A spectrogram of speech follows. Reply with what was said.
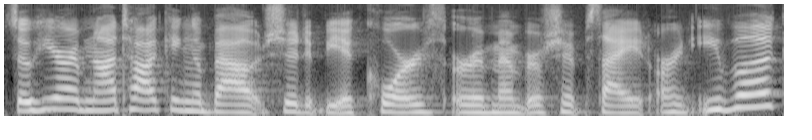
So, here I'm not talking about should it be a course or a membership site or an ebook.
